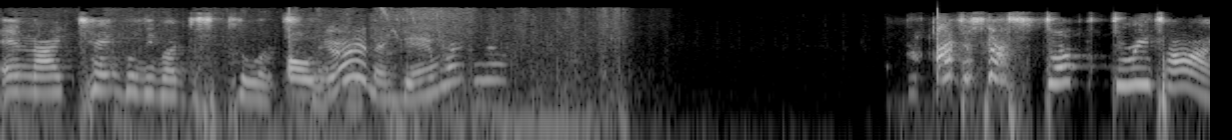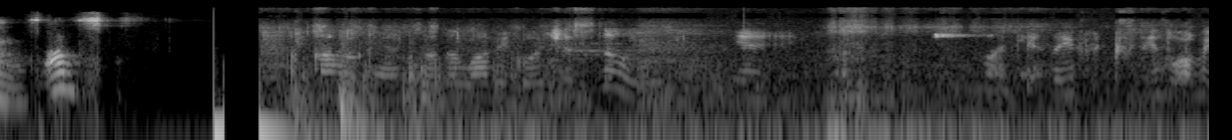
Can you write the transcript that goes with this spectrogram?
and I can't believe I just killed. Oh, you're in a game right now? I just got stuck three times. I'm. s- Oh, okay, so the lobby glitch is still here. Yay. Why can't they fix these lobby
